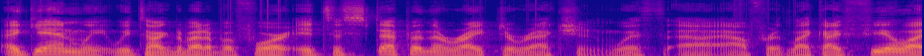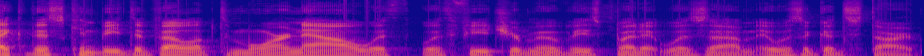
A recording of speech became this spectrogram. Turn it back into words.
again, we, we talked about it before. It's a step in the right direction with uh, Alfred. Like I feel like this can be developed more now with, with future movies. But it was um, it was a good start.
